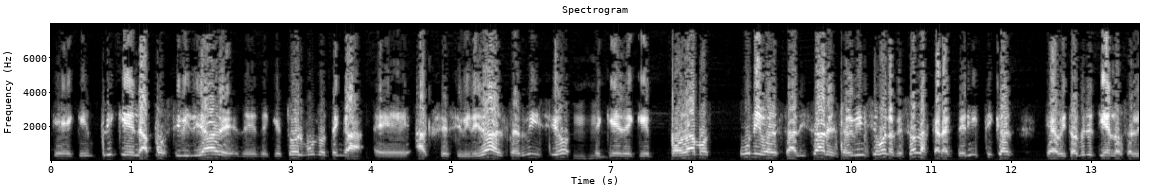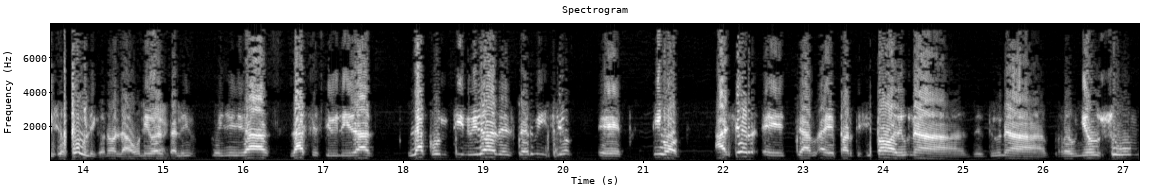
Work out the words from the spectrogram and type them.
que, implique la posibilidad de, que todo el mundo tenga eh, accesibilidad al servicio, de que de que podamos universalizar el servicio, bueno, que son las características que habitualmente tienen los servicios públicos, ¿no? La universalidad, la accesibilidad, la continuidad del servicio. Eh, digo, Ayer eh, eh, participaba de una de, una reunión Zoom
